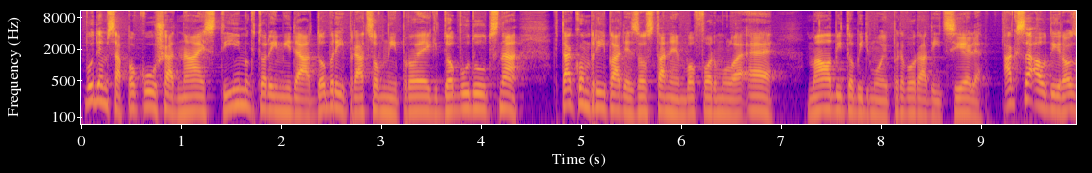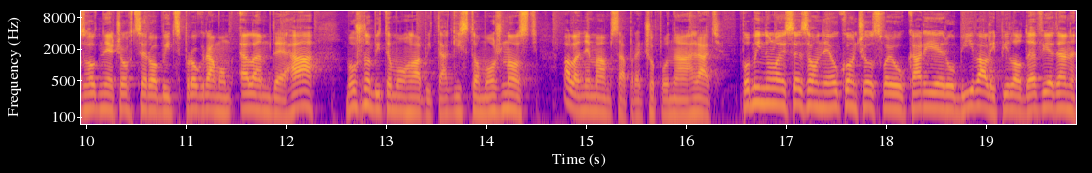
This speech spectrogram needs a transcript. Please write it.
Budem sa pokúšať nájsť tým, ktorý mi dá dobrý pracovný projekt do budúcna. V takom prípade zostanem vo Formule E. Mal by to byť môj prvoradý cieľ. Ak sa Audi rozhodne, čo chce robiť s programom LMDH, možno by to mohla byť takisto možnosť ale nemám sa prečo ponáhľať. Po minulej sezóne ukončil svoju kariéru bývalý pilot F1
